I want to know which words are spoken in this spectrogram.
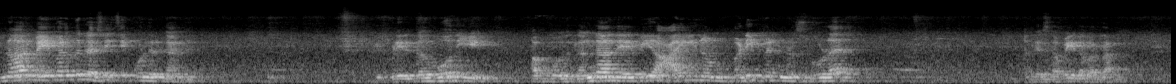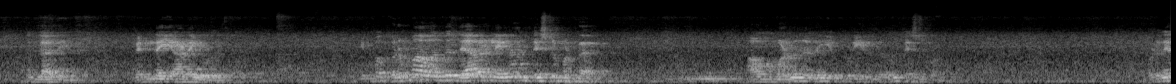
எல்லாரும் மெய்மறந்து ரசித்து கொண்டிருக்காங்க இப்படி இருக்கிற போது அப்போது கங்காதேவி ஆயிரம் மணிப்பெண்கள் சூழ அங்கே சபையில் வர்றான் கங்காதேவி வெள்ளை யானை ஒரு இப்போ பிரம்மா வந்து தேவர்களைலாம் டெஸ்ட் பண்றார். அவன் மனநிலை எப்படி இருக்கிறது டெஸ்ட் பண்ணுறான் உடனே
